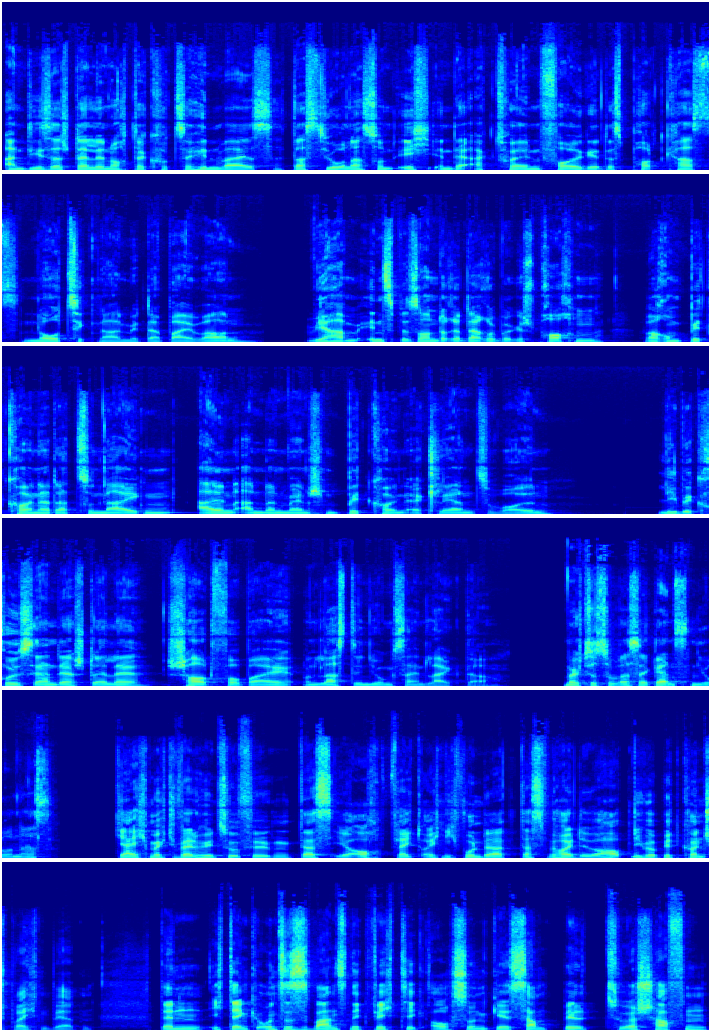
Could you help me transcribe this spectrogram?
An dieser Stelle noch der kurze Hinweis, dass Jonas und ich in der aktuellen Folge des Podcasts Notsignal mit dabei waren. Wir haben insbesondere darüber gesprochen, warum Bitcoiner dazu neigen, allen anderen Menschen Bitcoin erklären zu wollen. Liebe Grüße an der Stelle, schaut vorbei und lasst den Jungs ein Like da. Möchtest du was ergänzen, Jonas? Ja, ich möchte vielleicht noch hinzufügen, dass ihr auch vielleicht euch nicht wundert, dass wir heute überhaupt nicht über Bitcoin sprechen werden. Denn ich denke, uns ist es wahnsinnig wichtig, auch so ein Gesamtbild zu erschaffen,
